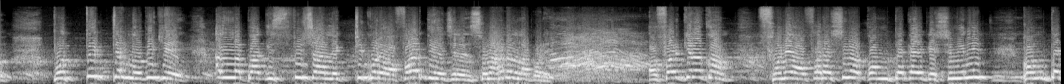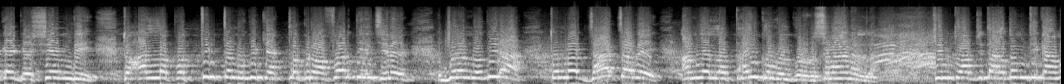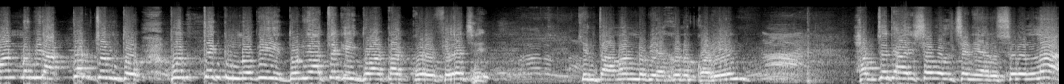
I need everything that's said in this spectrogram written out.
প্রত্যেকটা নবীকে আল্লাহ পাক স্পেশাল একটি করে অফার দিয়েছিলেন সোহান আল্লাহ পরে অফার কীরকম ফোনে অফার আসে না, কম টাকায় বেশি মিনিট কম টাকায় বেশি এমবি তো আল্লাহ প্রত্যেকটা নবীকে একটা করে অফার দিয়েছিলেন, যে নবীরা, তোমরা যা চাবে, আমি আল্লাহ তাই কবুল করব সোহান আল্লাহ কিন্তু হজরত আদম থেকে আমার নবীর আগ পর্যন্ত প্রত্যেক নবী দুনিয়া থেকে এই দোয়াটা করে ফেলেছে। কিন্তু আমার নবী এখনও করেন? হজরত আয়েশা বলছেন, ইয়া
